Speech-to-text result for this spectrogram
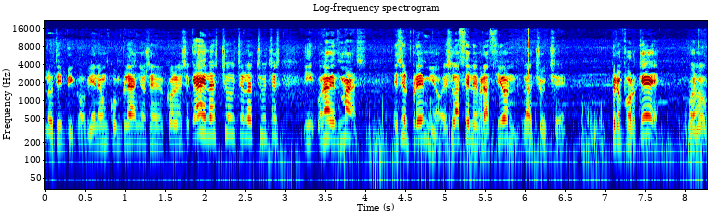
lo típico, viene un cumpleaños en el cole y dice que, ay, las chuches, las chuches, y una vez más, es el premio, es la celebración, la chuche. ¿Pero por qué? bueno,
